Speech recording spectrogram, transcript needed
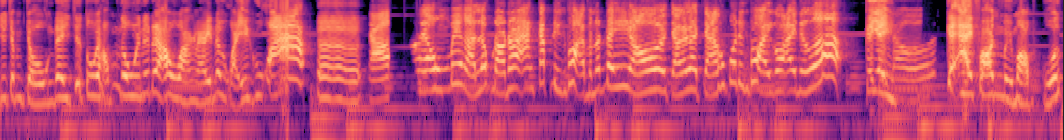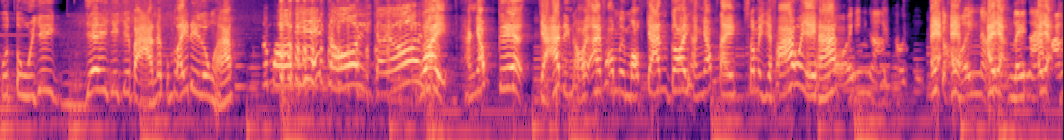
vô trong chuồng đi chứ tôi không nuôi nó đâu. Thằng này nó quậy quá. Ờ. Ôi, ông biết à lúc đó nó ăn cắp điện thoại mà nó đi rồi. Trời ơi là trời không có điện thoại gọi nữa. Cái gì? Trời ơi. Cái iphone 11 của của tôi với với với, với bà nó cũng lấy đi luôn hả? Nó bơ đi hết rồi Trời ơi. Quay thằng nhóc kia trả điện thoại iphone 11 cho anh coi thằng nhóc này sao mày về phá quá vậy hả? Trời nè Ê, ê, Trời nè. ê da, Lấy ê này da. bắn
